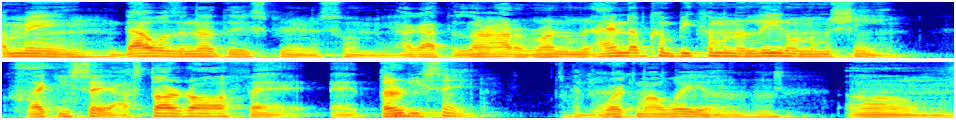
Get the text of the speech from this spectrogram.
I mean, that was another experience for me. I got to learn how to run them. I ended up becoming a lead on the machine. Like you say, I started off at, at 30 cent. I had to work my way up. Um,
